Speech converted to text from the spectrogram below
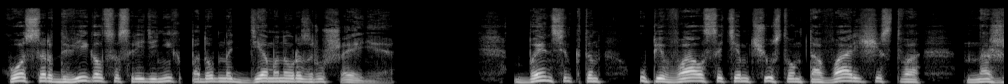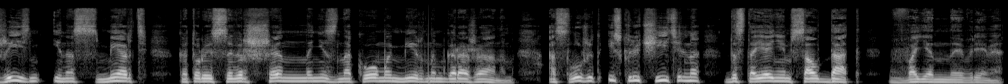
Коссор двигался среди них, подобно демону разрушения. Бенсингтон упивался тем чувством товарищества на жизнь и на смерть, которое совершенно незнакомо мирным горожанам, а служит исключительно достоянием солдат в военное время,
